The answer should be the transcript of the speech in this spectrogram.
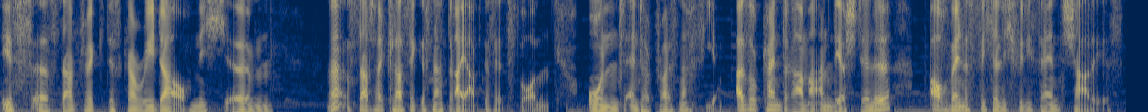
ist äh, Star Trek Discovery da auch nicht... Ähm, ne? Star Trek Classic ist nach drei abgesetzt worden und Enterprise nach vier. Also kein Drama an der Stelle, auch wenn es sicherlich für die Fans schade ist.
